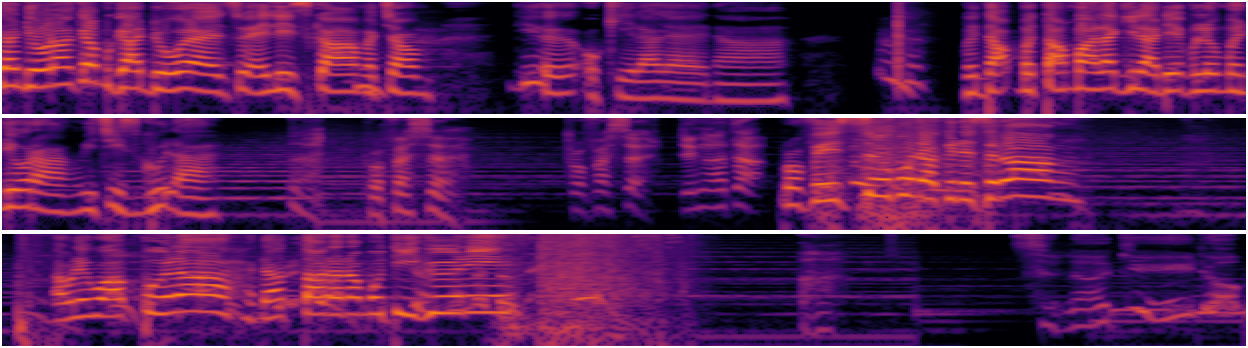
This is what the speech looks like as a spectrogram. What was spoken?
Kan dia orang kan bergaduh kan So at least sekarang macam Dia okey lah kan ha. Benta- Bertambah lagi lah development dia orang Which is good lah. Profesor. Profesor, dengar tak? Profesor pun dah kena serang. Tak boleh buat apa lah. Datang dah nombor tiga ni. Selagi hidup,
